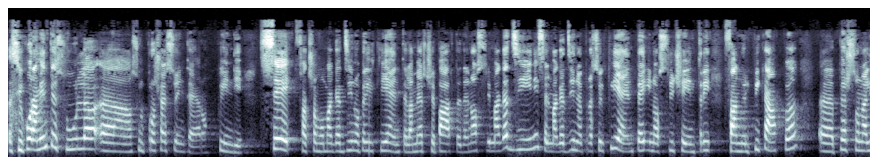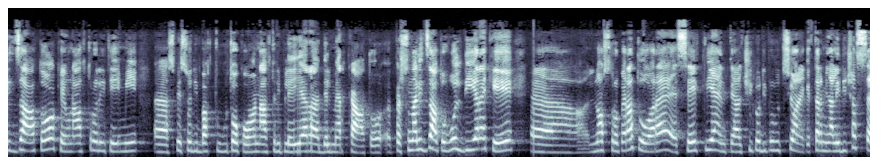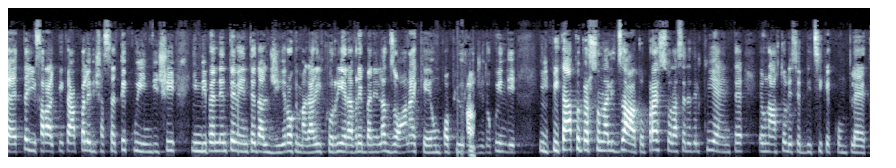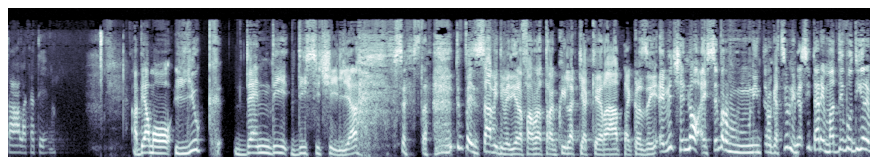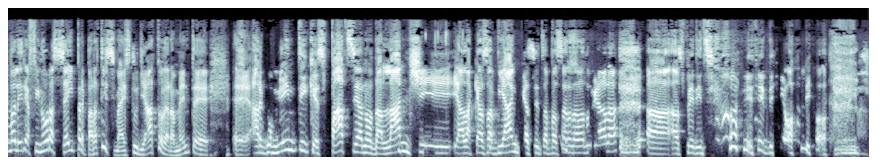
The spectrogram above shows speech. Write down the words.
Sicuramente sul, uh, sul, processo intero, quindi se facciamo magazzino per il cliente, la merce parte dai nostri magazzini, se il magazzino è presso il cliente, i nostri centri fanno il pick up eh, personalizzato, che è un altro dei temi eh, spesso dibattuto con altri player del mercato. Eh, personalizzato vuol dire che eh, il nostro operatore, se il cliente ha il ciclo di produzione che termina alle 17, gli farà il pick up alle 17.15, indipendentemente dal giro che magari il corriere avrebbe nella zona e che è un po' più ah. rigido. Quindi il pick up personalizzato presso la sede del cliente è un altro dei servizi che completa la catena. Abbiamo Luke Dandy di Sicilia. Tu pensavi di venire a fare una tranquilla chiacchierata così, e invece no, e sembra un'interrogazione universitaria, ma devo dire, Valeria, finora sei preparatissima, hai studiato veramente eh, argomenti che spaziano da lanci alla Casa Bianca senza passare dalla dogana a, a spedizioni di olio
